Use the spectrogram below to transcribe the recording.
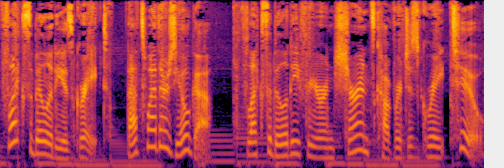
Flexibility is great. That's why there's yoga. Flexibility for your insurance coverage is great too.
